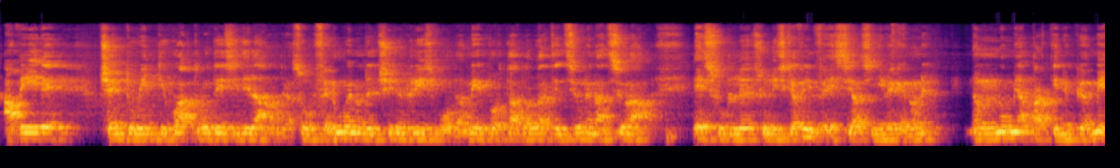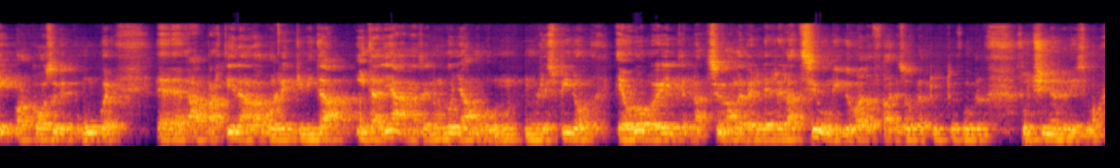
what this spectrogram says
Avere 124 tesi di laurea sul fenomeno del cineturismo da me portato all'attenzione nazionale e sul, sull'Ischia Film Festival significa che non, è, non, non, mi appartiene più a me, qualcosa che comunque eh, appartiene alla collettività italiana, se non vogliamo, con un, un, respiro europeo e internazionale per le relazioni che vado a fare soprattutto sul, sul cineturismo.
